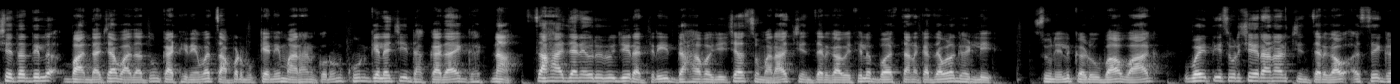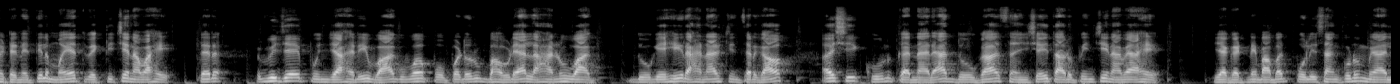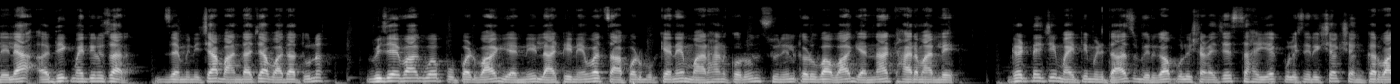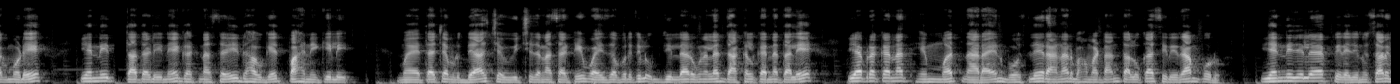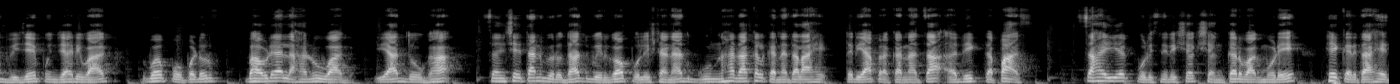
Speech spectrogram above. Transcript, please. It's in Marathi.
शेतातील बांधाच्या वादातून काठीने व चापडबुक्याने मारहाण करून खून केल्याची धक्कादायक घटना सहा जानेवारी रोजी रात्री दहा वाजेच्या सुमारास चिंचरगाव येथील बस स्थानकाजवळ घडली. सुनील कडुबा वाघ वय तीस वर्षे राहणार चिंचरगाव असे घटनेतील मयत व्यक्तीचे नाव आहे. तर विजय पुंजाहरी वाघ व पोपडरू भावड्या लहानू वाघ दोघेही राहणार चिंचरगाव अशी खून करणाऱ्या दोघा संशयित आरोपींची नावे आहे. या घटनेबाबत पोलिसांकडून मिळालेल्या अधिक माहितीनुसार जमिनीच्या बांधाच्या वादातून विजय वाघ व पोपट वाघ यांनी लाठीने व चापडबुक्याने मारहाण करून सुनील कडुबा वाघ यांना ठार मारले. घटनेची माहिती मिळताच विरगाव पोलीस ठाण्याचे सहाय्यक पोलीस निरीक्षक शंकर वाघमोडे यांनी तातडीने घटनास्थळी धाव घेत पाहणी केली. मयताच्या मृतदेहास विच्छेदनासाठी वैजापूर येथील उपजिल्हा रुग्णालयात दाखल करण्यात आले. या प्रकरणात हिम्मत नारायण भोसले राहणार भामाटान तालुका श्रीरामपूर यांनी दिलेल्या फिर्यादीनुसार विजय पुंजारी वाघ व पोपडूर भावड्या लहानू वाघ या दोघा संशयितांविरोधात विरगाव पोलीस ठाण्यात गुन्हा दाखल करण्यात आला आहे. तर या प्रकरणाचा अधिक तपास सहाय्यक पोलीस निरीक्षक शंकर वाघमोडे हे करीत आहेत.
